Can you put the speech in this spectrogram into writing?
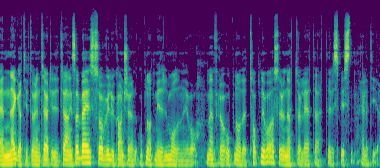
er negativt orientert i ditt treningsarbeid, så vil du kanskje oppnå et middelmådig nivå. Men for å oppnå det toppnivået, så er du nødt til å lete etter spissen hele tida.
